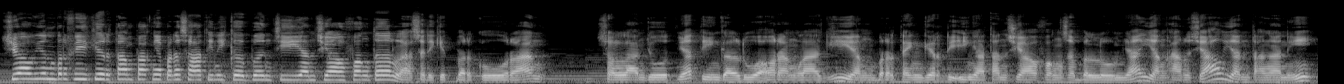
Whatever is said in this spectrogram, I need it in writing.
Xiaoyan berpikir tampaknya pada saat ini kebencian Xiaofeng telah sedikit berkurang. Selanjutnya tinggal dua orang lagi yang bertengger di ingatan Xiao Feng sebelumnya yang harus Xiao Yan tangani.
